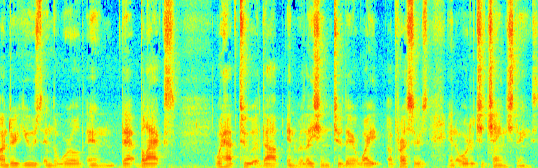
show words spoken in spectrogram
underused in the world and that blacks would have to adopt in relation to their white oppressors in order to change things.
